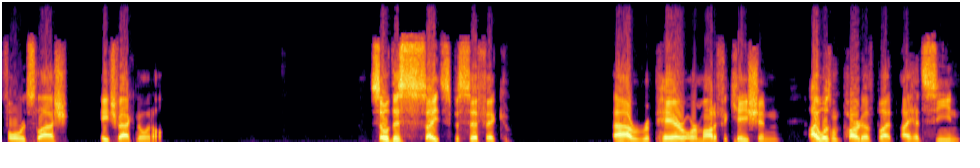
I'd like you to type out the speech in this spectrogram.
forward slash HVAC know it all. So, this site specific uh, repair or modification I wasn't part of, but I had seen,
